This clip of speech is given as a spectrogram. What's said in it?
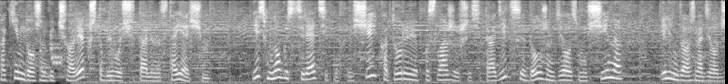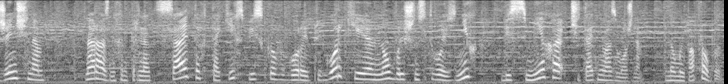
каким должен быть человек, чтобы его считали настоящим. Есть много стереотипных вещей, которые по сложившейся традиции должен делать мужчина или не должна делать женщина. На разных интернет-сайтах таких списков горы и пригорки, но большинство из них без смеха читать невозможно. Но мы попробуем.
